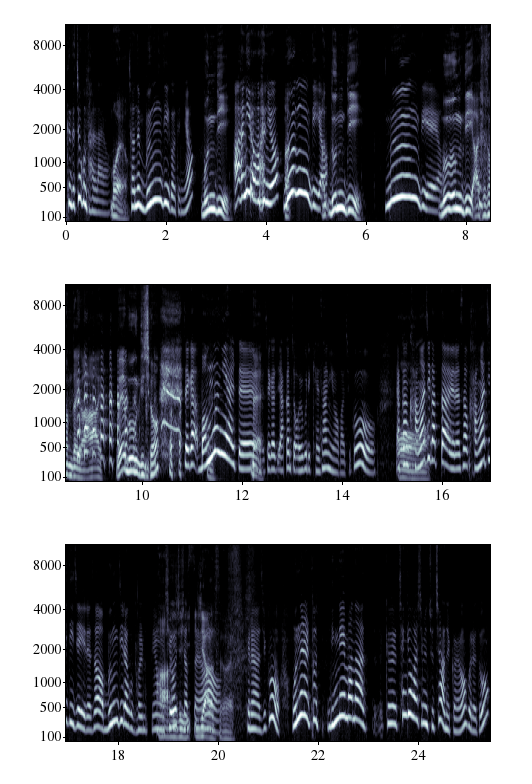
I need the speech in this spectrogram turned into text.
근데 조금 달라요. 뭐예요? 저는 뭉디거든요. 문디, 아니요, 아니요. 뭉디요. 아, 눈디, 뭉디예요. 무응디. 아 죄송합니다 이거. 아, 왜 무응디죠? 제가 멍멍이 할때 네. 제가 약간 좀 얼굴이 개상이어 가지고 약간 어. 강아지 같다 이래서 강아지 DJ 이래서 뭉디라고 별명을 아, 지어 주셨어요. 이제, 이제 알았어요. 네. 그래 가지고 오늘 또 닉네임 하나 그 챙겨 가시면 좋지 않을까요? 그래도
